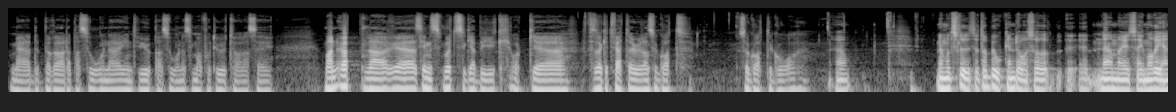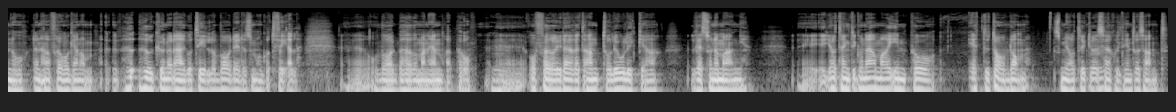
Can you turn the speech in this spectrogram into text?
med berörda personer, intervjupersoner som har fått uttala sig man öppnar eh, sin smutsiga byk och eh, försöker tvätta ur den så gott, så gott det går. Ja. Men mot slutet av boken då så eh, närmar ju sig Moreno den här frågan om hur, hur kunde det här gå till och vad är det som har gått fel? Eh, och vad behöver man ändra på? Mm. Eh, och för ju där ett antal olika resonemang. Eh, jag tänkte gå närmare in på ett utav dem som jag tycker är mm. särskilt intressant.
